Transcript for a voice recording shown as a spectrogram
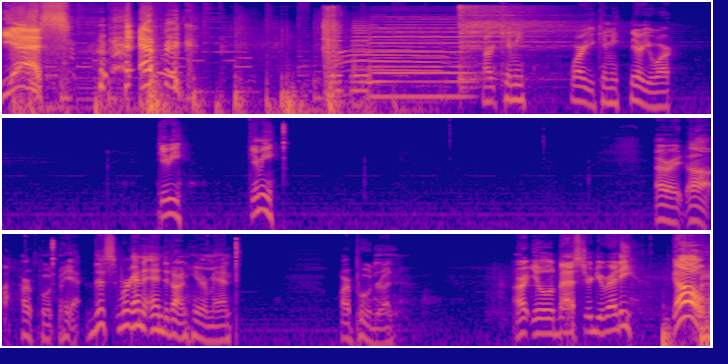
Yes! Epic! Alright, Kimmy. Where are you, Kimmy? There you are. Kimmy. Kimmy. Alright, uh, harpoon. Yeah, this, we're gonna end it on here, man. Harpoon run. Alright, you little bastard, you ready? Go!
